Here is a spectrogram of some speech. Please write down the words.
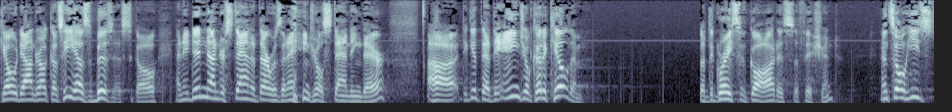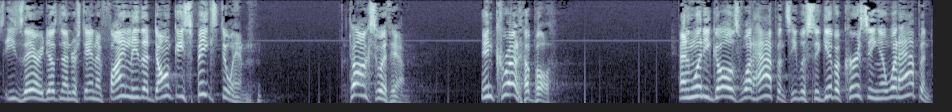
go down the road because he has business to go. And he didn't understand that there was an angel standing there. Uh, to get that, the angel could have killed him. But the grace of God is sufficient. And so he's, he's there. He doesn't understand. And finally, the donkey speaks to him, talks with him. Incredible. And when he goes, what happens? He was to give a cursing, and what happened?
